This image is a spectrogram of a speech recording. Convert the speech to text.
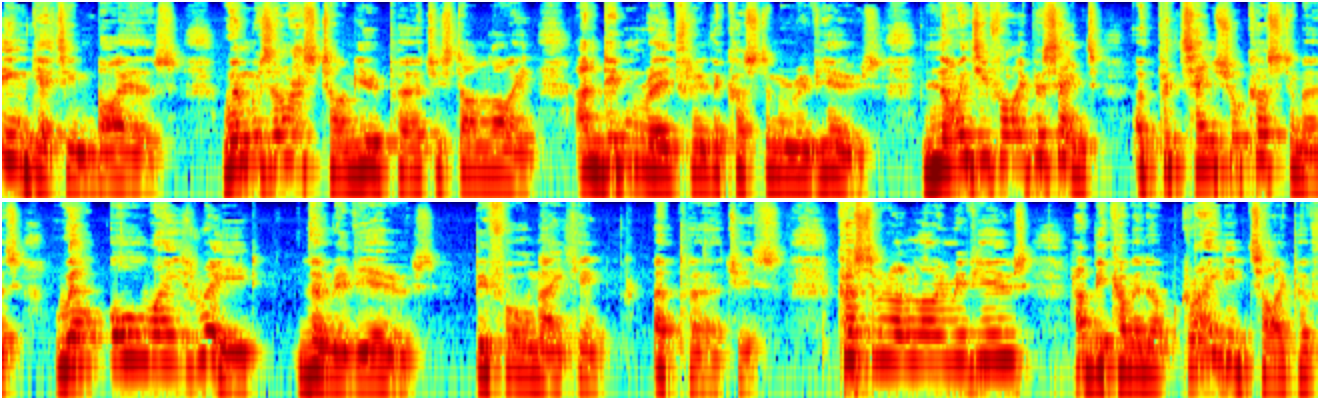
in getting buyers. When was the last time you purchased online and didn't read through the customer reviews? 95% of potential customers will always read the reviews before making a purchase. Customer online reviews have become an upgraded type of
